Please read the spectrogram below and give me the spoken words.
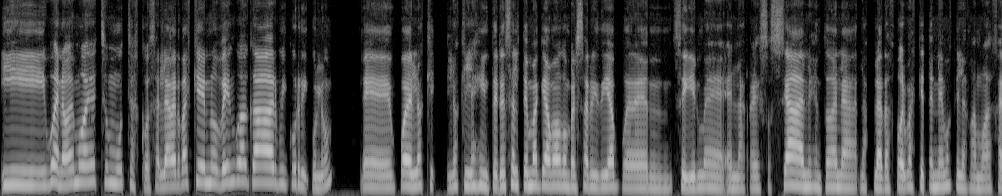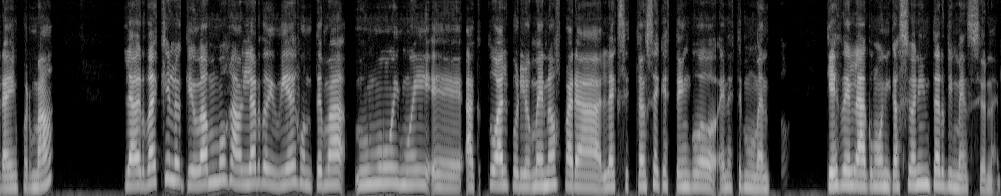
Y bueno, hemos hecho muchas cosas. La verdad es que no vengo acá a dar mi currículum, eh, pues los que, les interesa el tema que vamos a conversar hoy día pueden seguirme en las redes sociales, en todas las plataformas que tenemos que las vamos a dejar ahí informadas. La verdad es que lo que vamos a hablar hoy día es un tema muy, muy eh, actual, por lo menos para la existencia que tengo en este momento, que es de la comunicación interdimensional.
